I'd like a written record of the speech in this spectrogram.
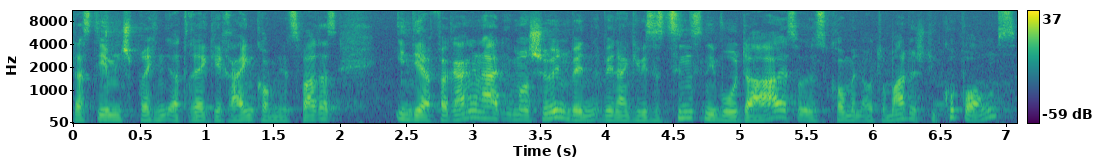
dass dementsprechend Erträge reinkommen. Jetzt war das in der Vergangenheit immer schön, wenn, wenn ein gewisses Zinsniveau da ist und es kommen automatisch die Coupons,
